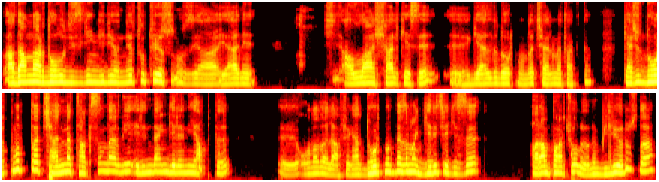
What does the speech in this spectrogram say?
adamlar dolu dizgin gidiyor. Ne tutuyorsunuz ya? Yani Allah'ın şalkesi e, geldi Dortmund'a çelme taktı. Gerçi Dortmund da çelme taksınlar diye elinden geleni yaptı. E, ona da laf yok. Yani Dortmund ne zaman geri çekilse paramparça oluyor. Onu biliyoruz da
